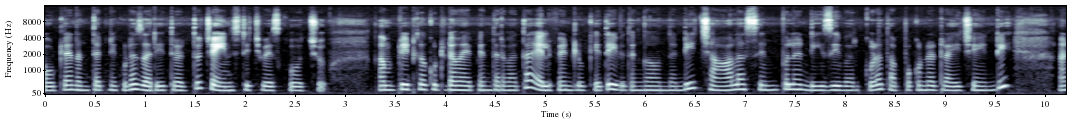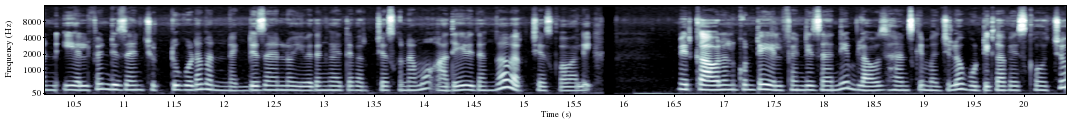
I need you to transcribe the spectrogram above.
అవుట్లైన్ అంతటిని కూడా జరీ థ్రెడ్తో చైన్ స్టిచ్ వేసుకోవచ్చు. కంప్లీట్గా కుట్టడం అయిపోయిన తర్వాత ఎలిఫెంట్ లుక్ అయితే ఈ విధంగా ఉందండి. చాలా సింపుల్ అండ్ ఈజీ వర్క్ కూడా తప్పకుండా ట్రై చేయండి. అండ్ ఈ ఎలిఫెంట్ డిజైన్ చుట్టూ కూడా మనం నెక్ డిజైన్లో ఏ విధంగా అయితే వర్క్ చేసుకున్నామో అదే విధంగా వర్క్ చేసుకోవాలి. మీరు కావాలనుకుంటే ఎలిఫెంట్ డిజైన్ని బ్లౌజ్ హ్యాండ్స్కి మధ్యలో బుట్టిగా వేసుకోవచ్చు.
